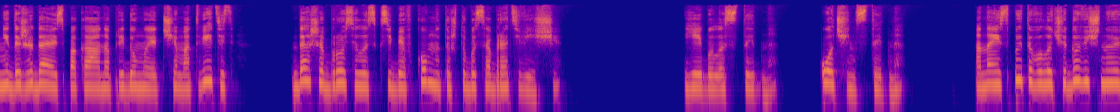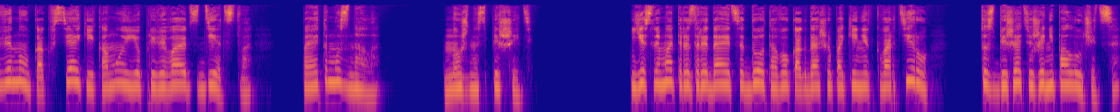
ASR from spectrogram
Не дожидаясь, пока она придумает, чем ответить, Даша бросилась к себе в комнату, чтобы собрать вещи. Ей было стыдно, очень стыдно. Она испытывала чудовищную вину, как всякий, кому ее прививают с детства, поэтому знала — нужно спешить. Если мать разрыдается до того, как Даша покинет квартиру, то сбежать уже не получится.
